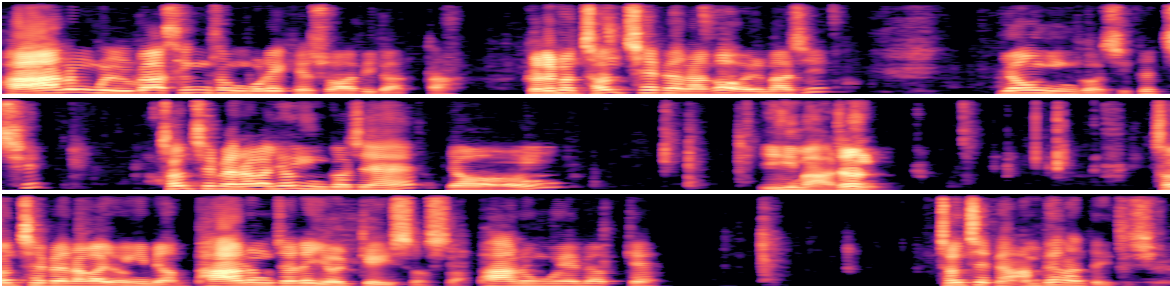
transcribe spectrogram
반응물과 생성물의 개수합이 같다. 그러면 전체 변화가 얼마지? 0인 거지. 그치? 전체 변화가 0인 거지. 0. 이 말은 전체 변화가 0이면 반응 전에 10개 있었어. 반응 후에 몇 개? 전체 변화 안 변한다 이 뜻이야.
